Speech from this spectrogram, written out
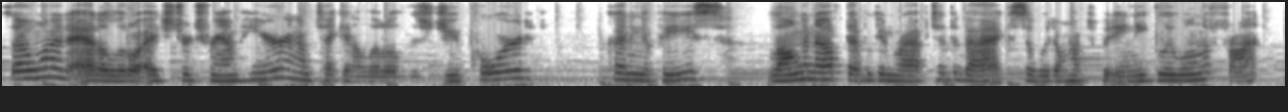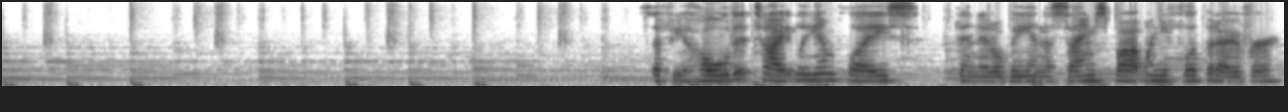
So I wanted to add a little extra trim here and I'm taking a little of this jute cord, cutting a piece long enough that we can wrap to the back so we don't have to put any glue on the front. So if you hold it tightly in place, then it'll be in the same spot when you flip it over.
